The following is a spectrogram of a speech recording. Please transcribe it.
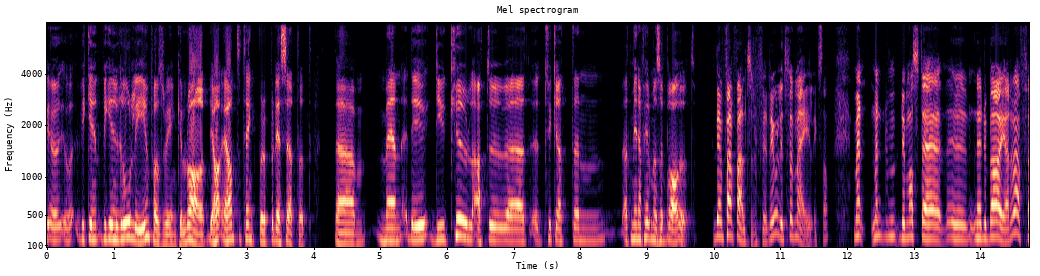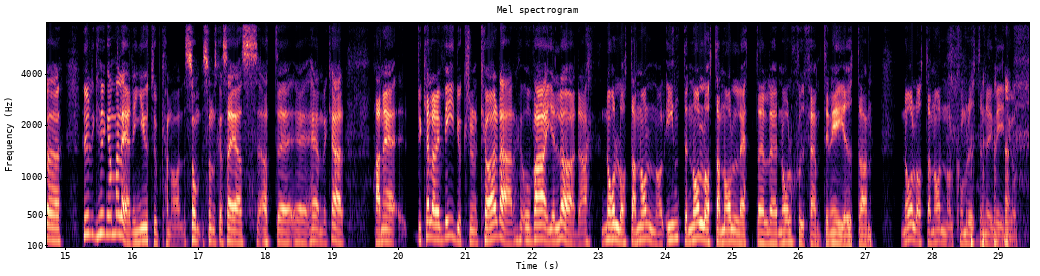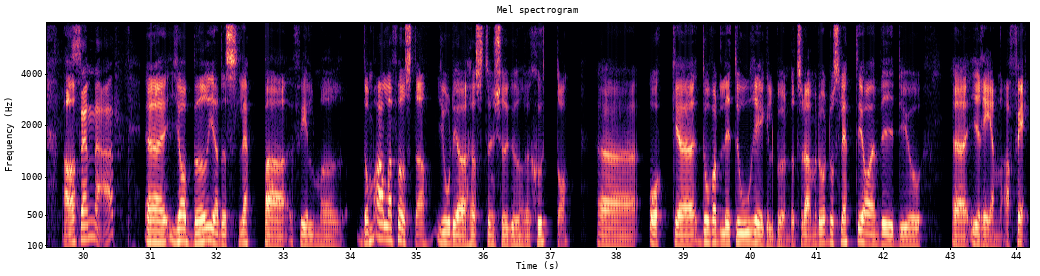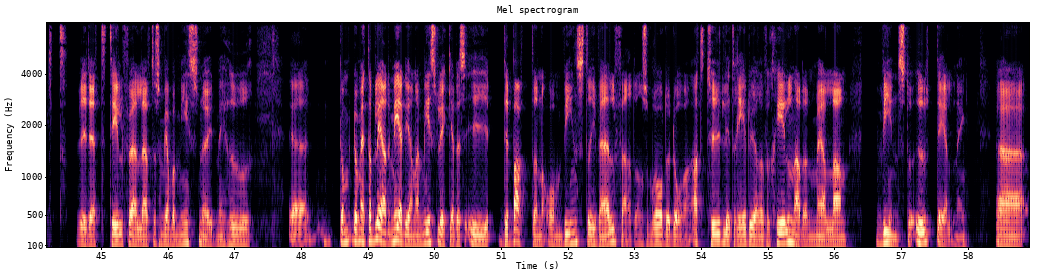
vilken, vilken rolig infallsvinkel du har. Jag, jag har inte tänkt på det på det sättet. Um, men det är ju det är kul att du uh, tycker att, den, att mina filmer ser bra ut det är framförallt så det är roligt för mig. Liksom. Men, men du måste, uh, när du började där för, hur, hur gammal är din Youtube-kanal? Som, som ska sägas att uh, Henrik här, han är, du kallar det videokrönikör där och varje lördag 08.00, inte 08.01 eller 07.59 utan 08.00 kommer ut en ny video. ja. Sen när? Jag började släppa filmer. De allra första gjorde jag hösten 2017. Uh, och uh, då var det lite oregelbundet sådär, men då, då släppte jag en video uh, i ren affekt vid ett tillfälle eftersom jag var missnöjd med hur de, de etablerade medierna misslyckades i debatten om vinster i välfärden som rådde då. Att tydligt redogöra för skillnaden mellan vinst och utdelning.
